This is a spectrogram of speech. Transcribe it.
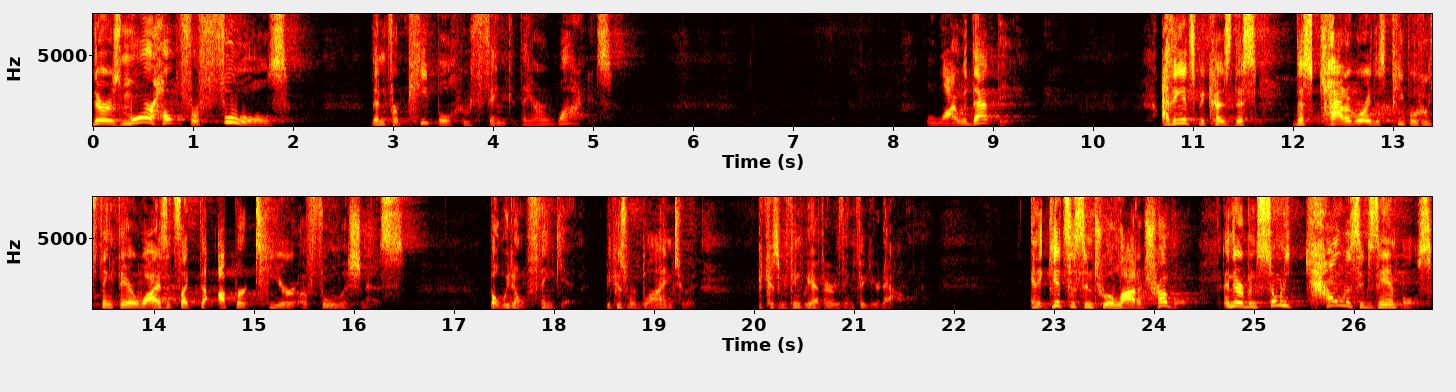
There is more hope for fools than for people who think they are wise. Why would that be? I think it's because this, this category, this people who think they are wise, it's like the upper tier of foolishness. But we don't think it because we're blind to it, because we think we have everything figured out. And it gets us into a lot of trouble. And there have been so many countless examples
